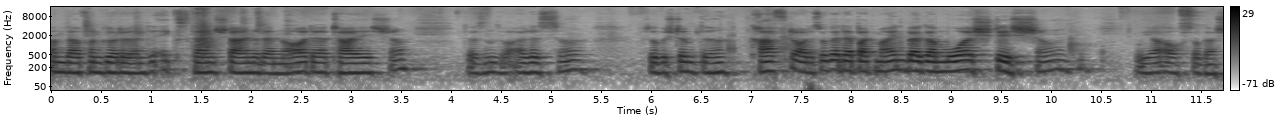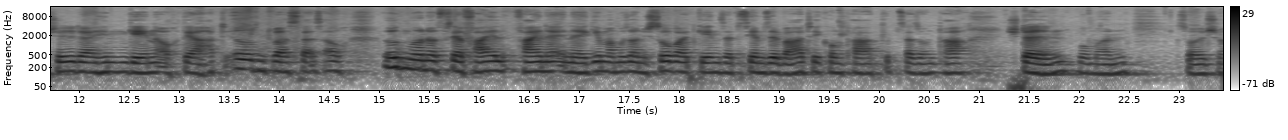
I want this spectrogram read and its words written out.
haben davon gehört, oder der Externstein oder Norderteich. Das sind so alles so bestimmte Kraftorte. Sogar der Bad Meinberger Moorstich, wo ja auch sogar Schilder hingehen, auch der hat irgendwas, da ist auch irgendwo eine sehr feine Energie. Man muss auch nicht so weit gehen, selbst hier im Silvatikum Park gibt es da so ein paar Stellen, wo man solche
